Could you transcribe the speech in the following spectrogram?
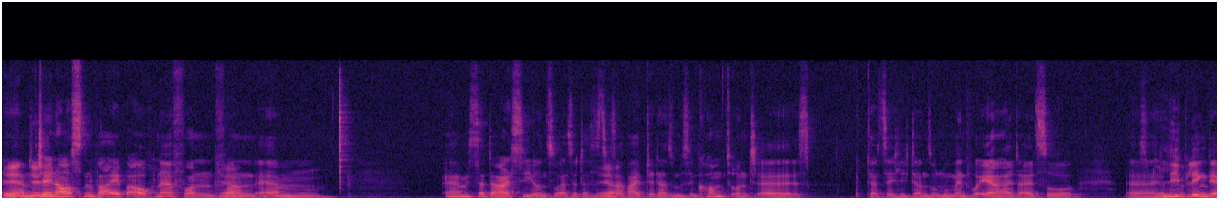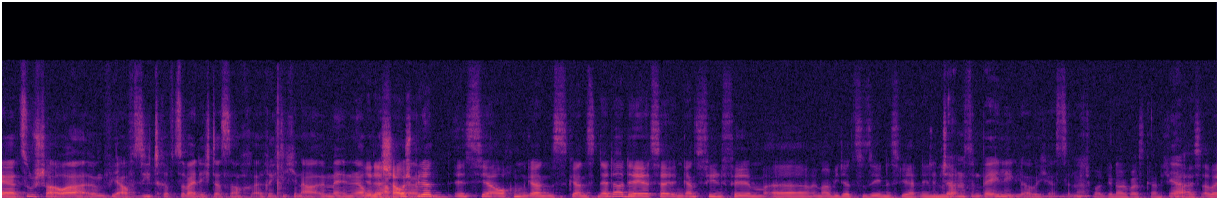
ähm, Jane Austen-Vibe auch, ne? Von, Ja. von ähm, äh, Mr. Darcy und so. Also das ist Ja. dieser Vibe, der da so ein bisschen kommt. Und äh, es gibt tatsächlich dann so einen Moment, wo er halt als so äh, Liebling der Zuschauer irgendwie auf sie trifft, soweit ich das noch äh, richtig in, in Erinnerung Ja, der hab. Schauspieler Ähm, ist ja auch ein ganz, ganz netter, der jetzt ja in ganz vielen Filmen äh, immer wieder zu sehen ist. Wir hatten den Jonathan Bailey, glaube ich, heißt er, ne? Ich genau, ich weiß gar nicht, wie Ja. er heißt, aber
